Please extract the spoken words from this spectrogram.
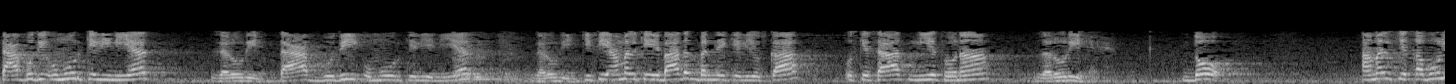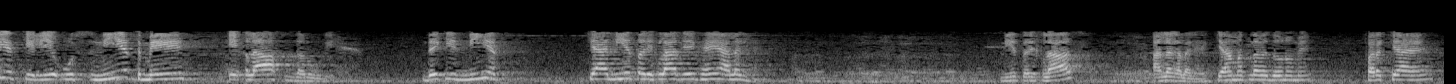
تعبدی امور کے لیے نیت ضروری ہے۔ تعبدی امور کے لیے نیت ضروری ہے۔ کسی عمل کی عبادت بننے کے لیے اس کا، اس کے ساتھ نیت ہونا ضروری ہے۔ دو، عمل کی قبولیت کے لیے اس نیت میں اخلاص ضروری ہے۔ دیکھیے، نیت، کیا نیت اور اخلاص ایک ہے یا الگ ہے؟ نیت اور اخلاص الگ الگ ہے۔ کیا مطلب ہے دونوں میں؟ فرق کیا ہے؟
